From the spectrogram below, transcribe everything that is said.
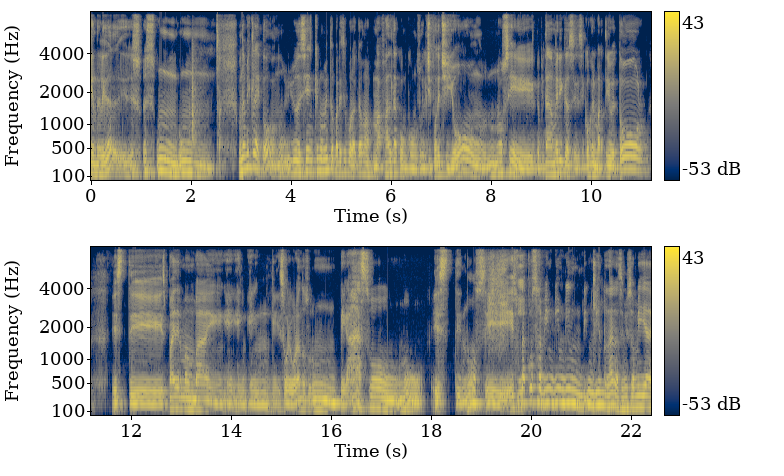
e- en realidad es, es un, un- una mezcla de todo, ¿no? Yo decía, ¿en qué momento aparece por acá Ma- Mafalda con, con el chipote chillón? No sé, Capitán América se, se coge el martillo de Thor, este, Spider-Man va en, en- en- sobrevolando sobre un Pegaso, ¿no? Este, no sé, es una cosa bien, bien, bien, bien, bien rara, se me hizo a mí ya.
